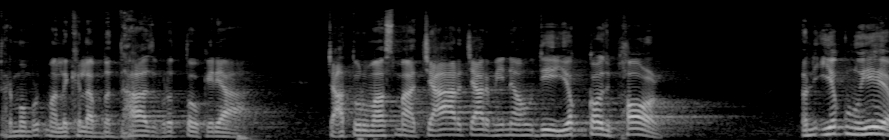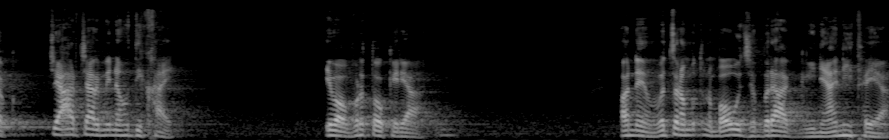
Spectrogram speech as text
ધર્મમૃતમાં લખેલા બધા જ વ્રતો કર્યા. ચાતુર્માસમાં ચાર ચાર મહિના સુધી એક જ ફળ. અને એકનું એક ચાર ચાર મહિના સુધી ખાય. એવા વ્રતો કર્યા. અને વચનામૃતનો બહુ જબરા જ્ઞાની થયા.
